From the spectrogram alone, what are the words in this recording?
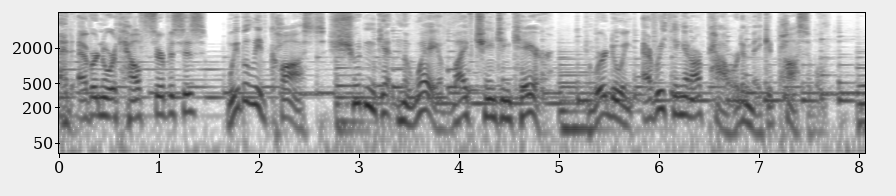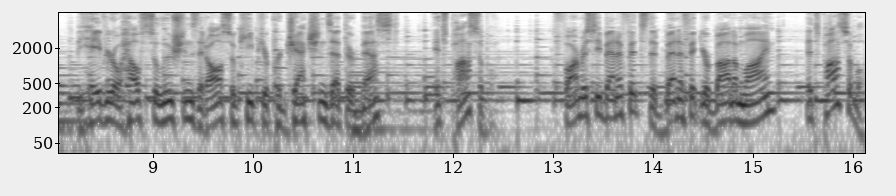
At Evernorth Health Services, we believe costs shouldn't get in the way of life changing care, and we're doing everything in our power to make it possible. Behavioral health solutions that also keep your projections at their best? It's possible. Pharmacy benefits that benefit your bottom line? It's possible.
